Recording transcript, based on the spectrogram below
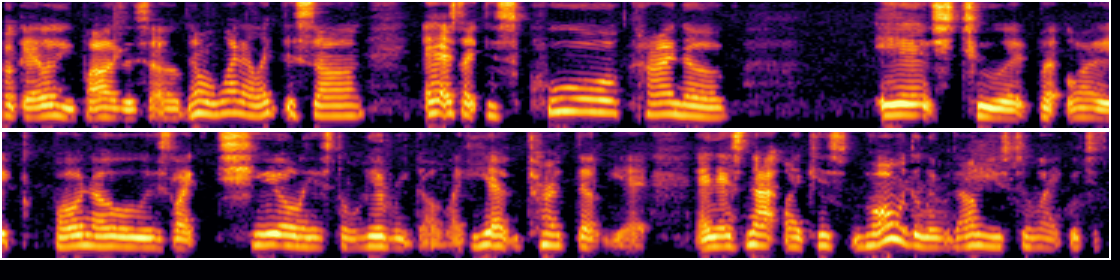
Okay, let me pause this. So, number one, I like this song. It has like this cool kind of edge to it, but like Bono is like chill in his delivery though. Like he hasn't turned up yet. And it's not like his normal delivery that I'm used to, like, which is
